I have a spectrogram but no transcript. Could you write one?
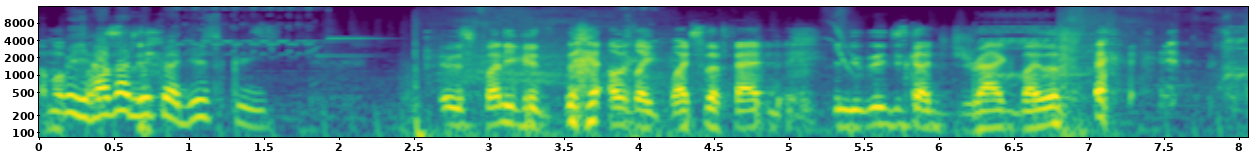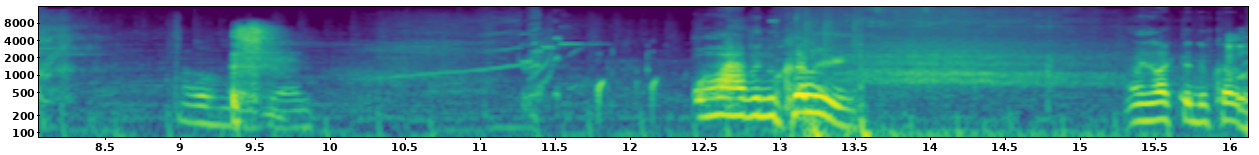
I'm a Wait, how'd that look on your screen? It was funny because I was like, watch the fan, and you literally just got dragged by the fan. Oh my god. Oh, I have a new color. I like the new color.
